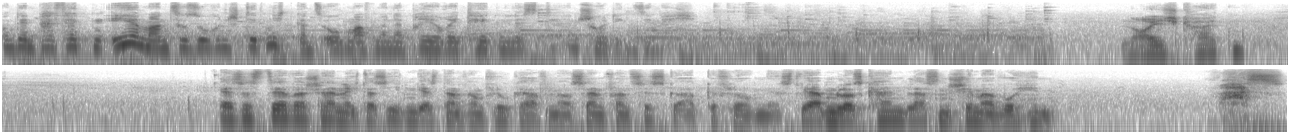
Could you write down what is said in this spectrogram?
Und den perfekten Ehemann zu suchen, steht nicht ganz oben auf meiner Prioritätenliste. Entschuldigen Sie mich. Neuigkeiten? Es ist sehr wahrscheinlich, dass Eden gestern vom Flughafen aus San Francisco abgeflogen ist. Wir haben bloß keinen blassen Schimmer, wohin. Was?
